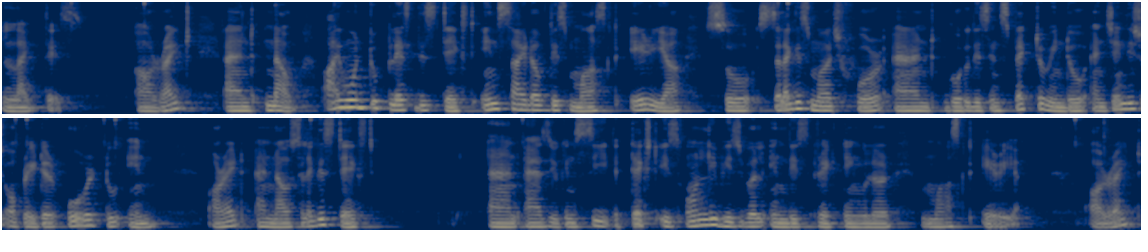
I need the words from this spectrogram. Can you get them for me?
like this. All right and now i want to place this text inside of this masked area. So select this merge 4 and go to this inspector window and change this operator over to in all right and now select this text. And as you can see the text is only visible in this rectangular masked area. All right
